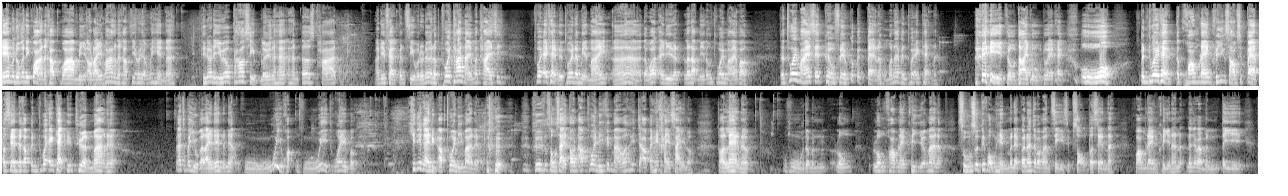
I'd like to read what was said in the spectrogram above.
เกมมาดูกันดีกว่านะครับว่ามีอะไรบ้างนะครับที่เรายังไม่เห็นนะ ทีนารีเวล 90 เลยนะฮะ Hunter's Pass อันนี้แฟกเป็น4วันเดอร์นะถ้วยท่าไหนมาทายสิ ถ้วยไอแท็กหรือถ้วยดาเมจไม้อ่าแต่ว่าไอดีระดับนี้ต้องถ้วยไม้เปล่า แต่ถ้วยไม้เซตเพลเฟรมก็แปลกๆนะ ผมว่าน่าจะเป็นถ้วยไอแท็กนะเฮ้ยโถทายถูกถ้วยไอแท็กโอ้โห เป็นถ้วยแท็กแต่ความแรงคลิก38%นะครับ เป็นถ้วยไอแท็กที่เถื่อนมากนะฮะ น่าจะไปอยู่กับไรเดนนะเนี่ยโอ้โหความโอ้โหถ้วยแบบ คิดยังไงถึงอัพถ้วยนี้มาเนี่ย คือสงสัยตอนอัพถ้วยนี้ขึ้นมาว่าเฮ้ยจะเอาไปให้ใครใส่เหรอ ตอนแรกนะครับ โอ้โห แต่มันลงลงความแรงคลีเยอะมากนะ สูงสุดที่ผมเห็นมันเนี่ยก็น่าจะประมาณ 42%นะ ความแรงคลีนั้น น่าจะแบบเหมือนตี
